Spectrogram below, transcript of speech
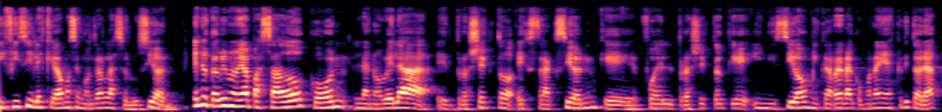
difícil es que vamos a encontrar la solución. Es lo que a mí me había pasado con la novela, el proyecto Extracción, que fue el proyecto que inició mi carrera como una escritora,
